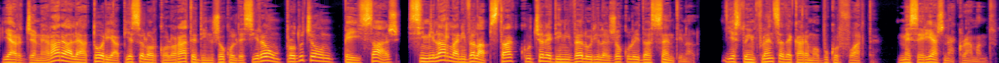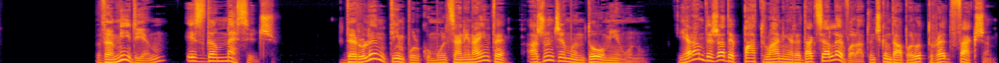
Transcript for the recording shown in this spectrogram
iar generarea aleatorie a pieselor colorate din jocul de sireu produce un peisaj similar la nivel abstract cu cele din nivelurile jocului The Sentinel. Este o influență de care mă bucur foarte. Meseriaș Necromant. The medium is the message. Derulând timpul cu mulți ani înainte, ajungem în 2001. Eram deja de patru ani în redacția Level atunci când a apărut Red Faction,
